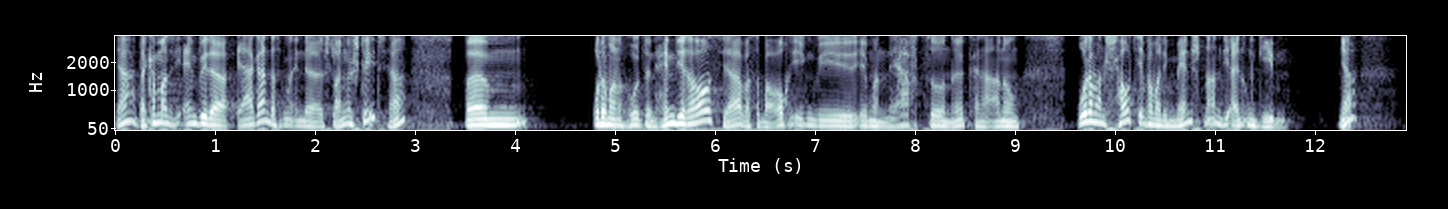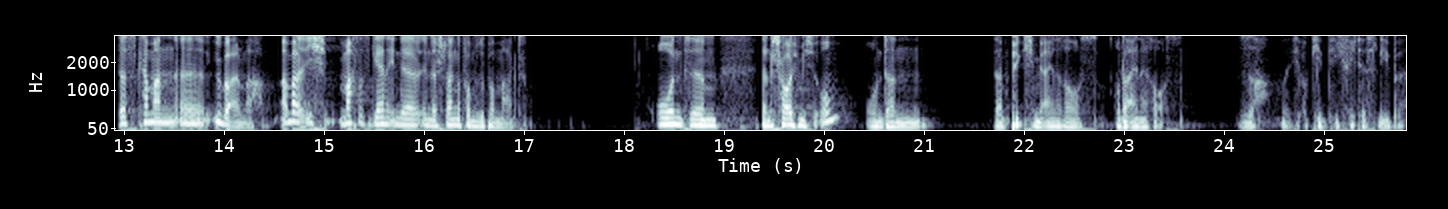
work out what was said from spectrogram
Ja, da kann man sich entweder ärgern, dass man in der Schlange steht, ja, ähm, oder man holt sein Handy raus, ja, was aber auch irgendwie irgendwann nervt so, ne, keine Ahnung. Oder man schaut sich einfach mal die Menschen an, die einen umgeben. Ja, das kann man äh, überall machen. Aber ich mache das gerne in der, in der Schlange vom Supermarkt. Und ähm, dann schaue ich mich um und dann, dann pick ich mir einen raus oder eine raus. So, okay, die kriegt jetzt Liebe.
